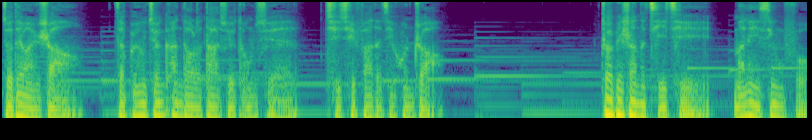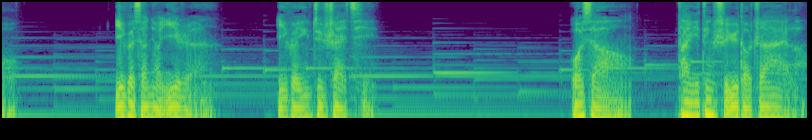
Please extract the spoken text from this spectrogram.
昨天晚上在朋友圈看到了大学同学琪琪发的结婚照。照片上的琪琪满脸幸福，一个小鸟依人，一个英俊帅气。我想，他一定是遇到真爱了。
